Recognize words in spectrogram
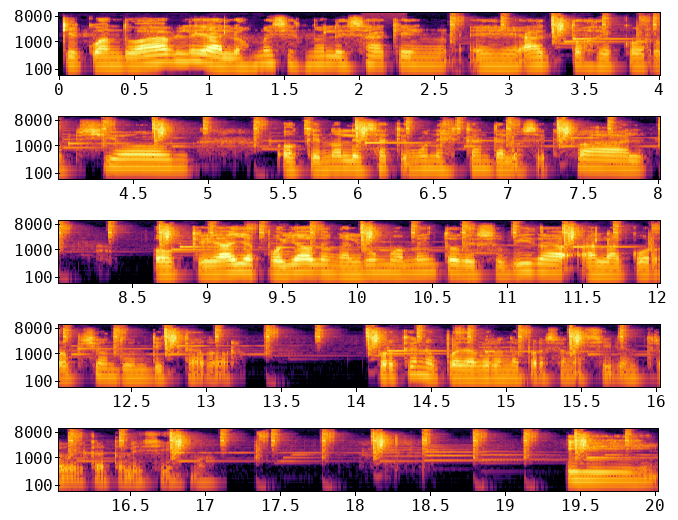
que cuando hable a los meses no le saquen eh, actos de corrupción o que no le saquen un escándalo sexual o que haya apoyado en algún momento de su vida a la corrupción de un dictador. ¿Por qué no puede haber una persona así dentro del catolicismo? Y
